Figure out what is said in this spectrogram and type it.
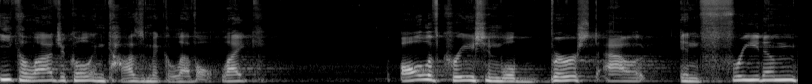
ecological and cosmic level. Like all of creation will burst out in freedom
